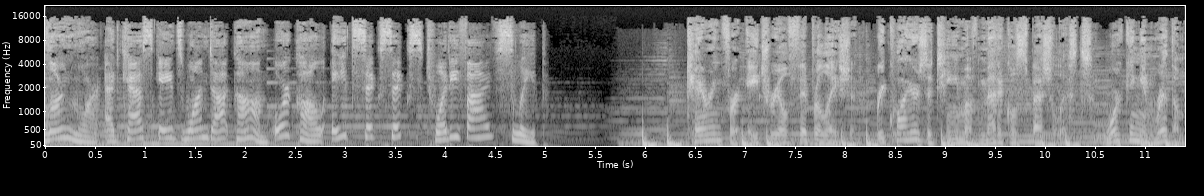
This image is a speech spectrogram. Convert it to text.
Learn more at cascades1.com or call 866 25 SLEEP. Caring for atrial fibrillation requires a team of medical specialists working in rhythm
